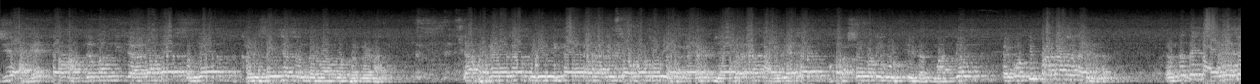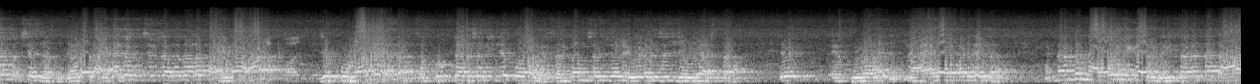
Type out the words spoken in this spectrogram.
जी आहेत त्या माध्यमांनी ज्यावेळेला आता समजा खडसेंच्या संदर्भातलं प्रकरण आहे त्या प्रकरणाचा पुढे निकाल त्याला लागेल तो होईल कारण ज्यावेळेला कायद्याच्या कक्षेमध्ये गोष्टी येतात माध्यम काही गोष्टी प्रकाशन नाही ते कायद्याच्या कक्षेत जातो. ज्यावेळेला कायद्याच्या कक्षेत जातो त्यावेळेला कायदा हा जे पुरावे असतात सकृत दर्शनी जे पुरावे सरकमस्टन्शियल एव्हिडन्सेस जेवढे असतात ते पुरावे न्यायालयाकडे देतात. आणि त्यानंतर न्यायालय निकाल देईल साधारणतः दहा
